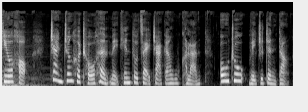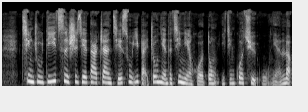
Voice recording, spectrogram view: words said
听友好，战争和仇恨每天都在榨干乌克兰，欧洲为之震荡。庆祝第一次世界大战结束一百周年的纪念活动已经过去五年了。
